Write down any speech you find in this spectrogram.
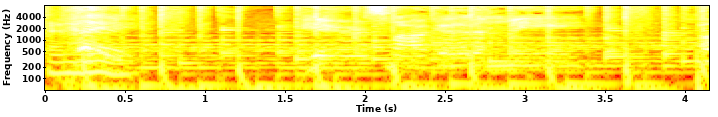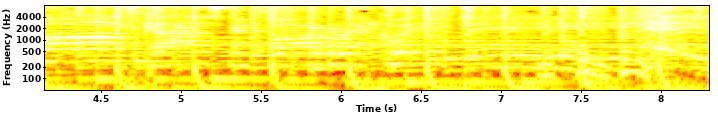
And hey, here's Market and me. Podcasting for Equity. Hey,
